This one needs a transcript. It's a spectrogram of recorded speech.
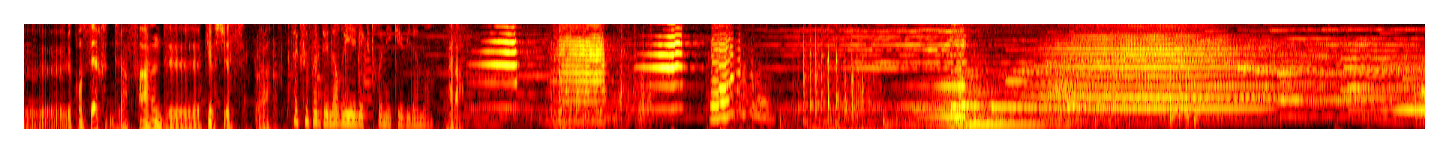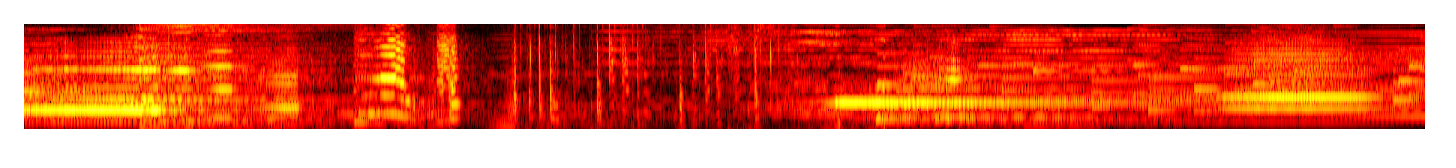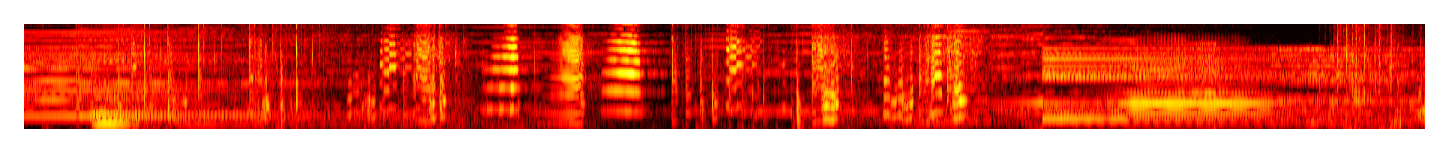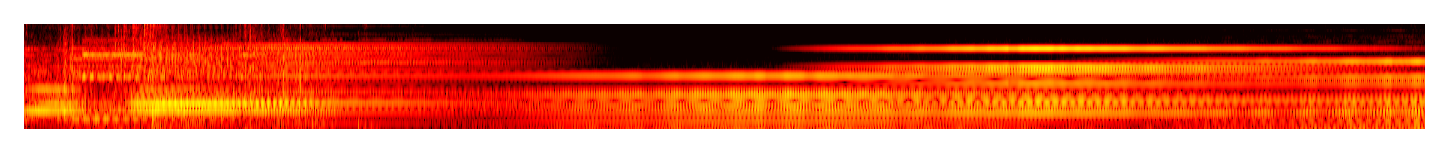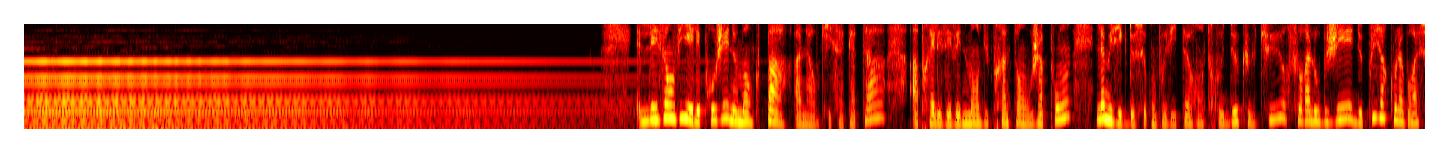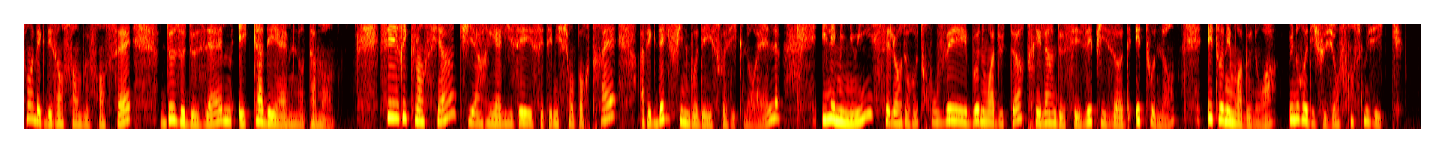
le concert de la fin de Kioskios. Voilà. Saxophone ténor et électronique, évidemment. Voilà. Les envies et les projets ne manquent pas à Naoki Sakata. Après les événements du printemps au Japon, la musique de ce compositeur entre deux cultures fera l'objet de plusieurs collaborations avec des ensembles français, 2E2M et KDM notamment. C'est Éric Lancien qui a réalisé cette émission portrait avec Delphine Baudet et Soisic Noël. Il est minuit, c'est l'heure de retrouver Benoît Dutertre et l'un de ses épisodes étonnants. Étonnez-moi Benoît, une rediffusion France Musique.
